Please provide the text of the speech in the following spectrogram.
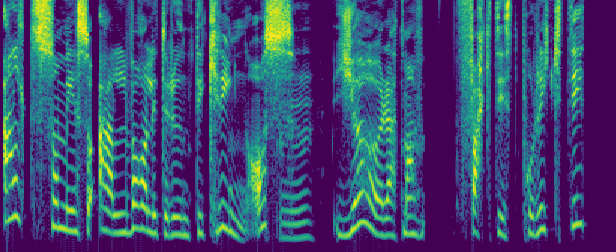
allt som är så allvarligt runt omkring oss gör att man faktiskt på riktigt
